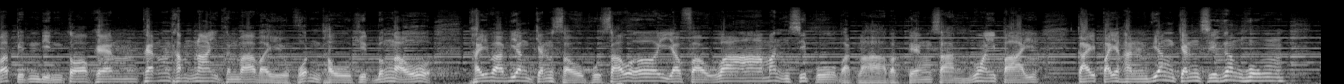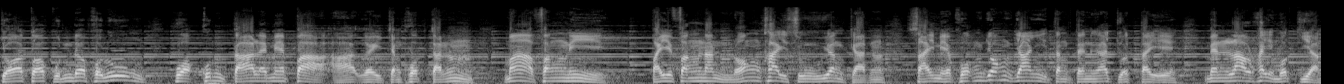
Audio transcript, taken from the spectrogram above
มาเป็นดินต่อแคนแผ่นทำนายเพิ่นว่าไว้คนเท่าคิดเบิ่งเอาไผว่าเวียงจันเสาผู้สาวเอ้ยอย่าเฝ้าว่ามันสิปูบัดลาบักแตงสร้างน้วยไปไกลไปหันเวียงจันสิเฮืองหุงจอต่อขุนเด้อพ่อลุงพวกคุณตาและแม่ป้าอาเอ้ยจังพบกัน มาฟังนี่ ไปฟังนั้นน้องไข่สู่เวียงจันสายแม่พงย่องใหญ่ตั้งแต่เหนือจวดไตแม่นเล่าไทยหมดเกี่ยง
